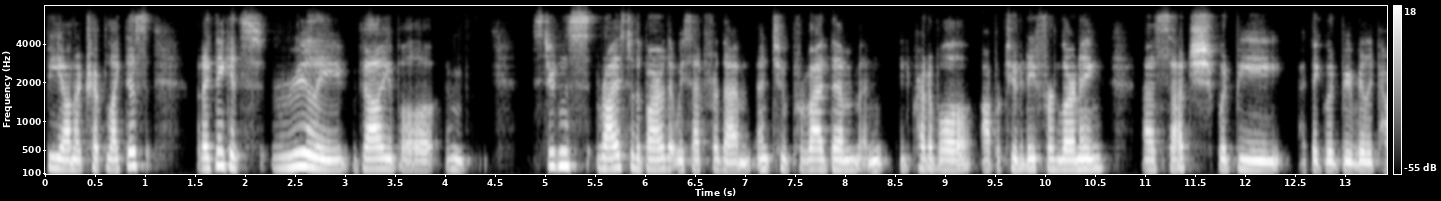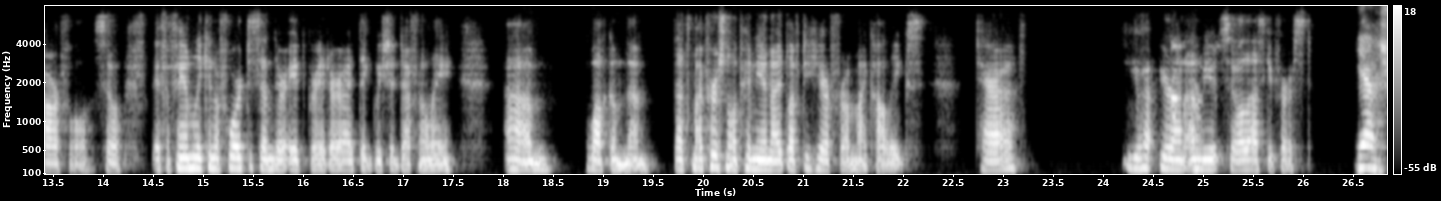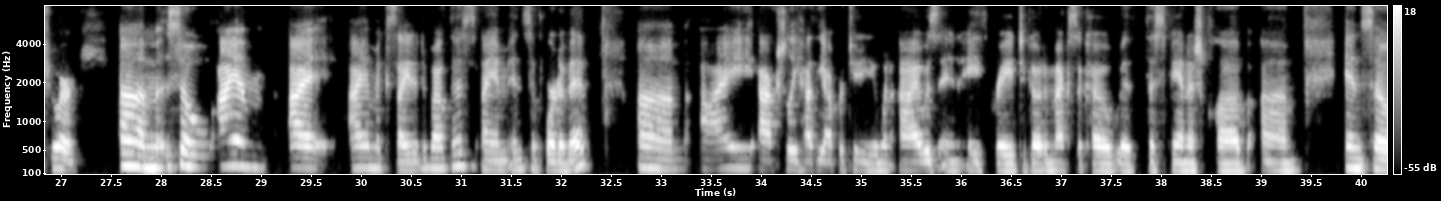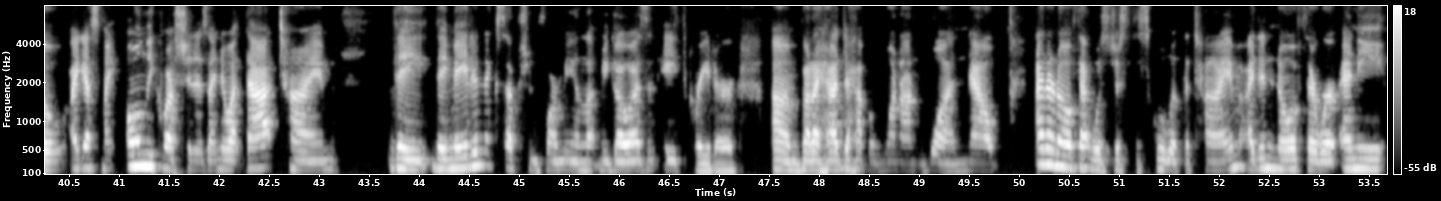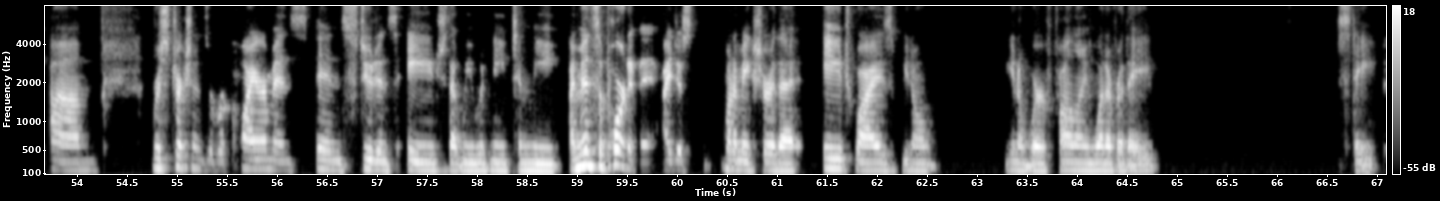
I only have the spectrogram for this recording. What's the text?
be on a trip like this. But I think it's really valuable. Um, students rise to the bar that we set for them, and to provide them an incredible opportunity for learning as such would be, I think, would be really powerful. So if a family can afford to send their eighth grader, I think we should definitely um, welcome them. That's my personal opinion. I'd love to hear from my colleagues. Tara, you ha- you're on unmute, so I'll ask you first. Yeah, sure. Um, so I am I I am excited about this. I am in support of it. Um, I actually had the opportunity when I was in eighth grade to go to Mexico with the Spanish club. Um, and so I guess my only question is I know at that time they they made an exception for me and let me go as an eighth grader um, but i had to have a one-on-one. Now i don't know if that was just the school at the time. I didn't know if there were any um, restrictions or requirements in students age that we would need to meet. I'm in support of it. I just want to make sure that age wise we don't you know we're following whatever they state.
